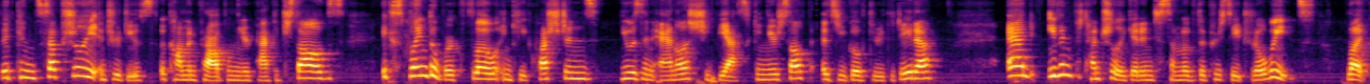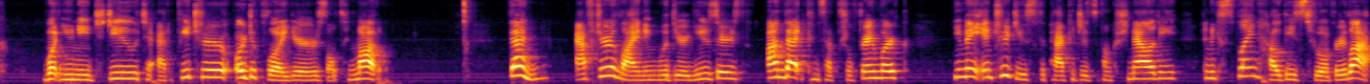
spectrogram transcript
that conceptually introduce a common problem your package solves, explain the workflow and key questions, you as an analyst should be asking yourself as you go through the data, and even potentially get into some of the procedural weeds, like what you need to do to add a feature or deploy your resulting model. Then after aligning with your users on that conceptual framework, you may introduce the package's functionality and explain how these two overlap.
